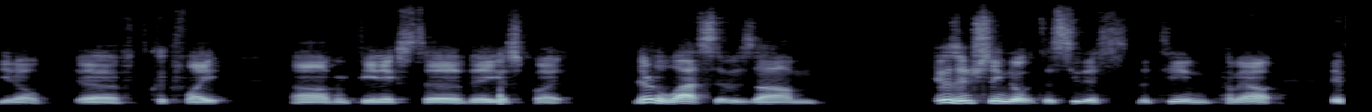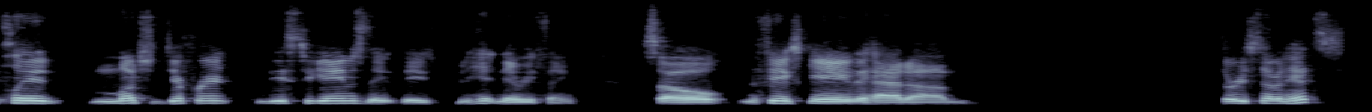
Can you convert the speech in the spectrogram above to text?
you know uh, quick flight uh, from Phoenix to Vegas, but nevertheless, it was um it was interesting to, to see this the team come out. They played much different these two games. They they've been hitting everything. So in the Phoenix game, they had um, 37 hits,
